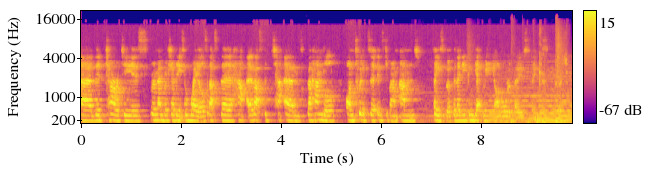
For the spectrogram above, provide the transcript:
Uh, the charity is Remember Srebrenica Wales. That's the ha- uh, that's the ta- um, the handle on Twitter, Instagram, and Facebook. And then you can get me on all of those things. Okay, great.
